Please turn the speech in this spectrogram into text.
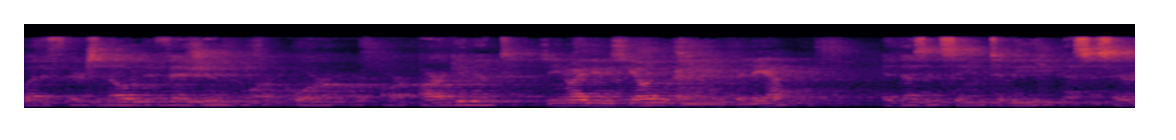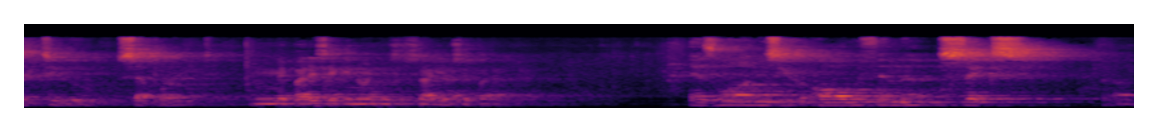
But if there's no division or, or, or argument, Si no hay división y pelea, it doesn't seem to be necessary to separate. me parece que no es necesario separar. As long as you're all within the six uh,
